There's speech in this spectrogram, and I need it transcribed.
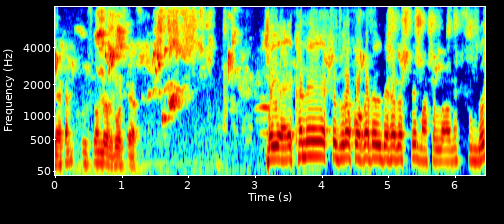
দেখেন খুব সুন্দর বসে আছে। ভাইয়া এখানে একটা জোড়া ককাটেল দেখা যাচ্ছে মাশাল্লাহ অনেক সুন্দর।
